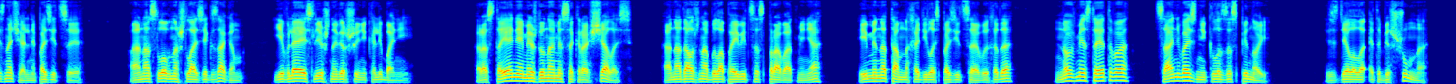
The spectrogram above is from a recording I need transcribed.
изначальной позиции. Она словно шла зигзагом, являясь лишь на вершине колебаний. Расстояние между нами сокращалось, она должна была появиться справа от меня, именно там находилась позиция выхода, но вместо этого Цань возникла за спиной. Сделала это бесшумно,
